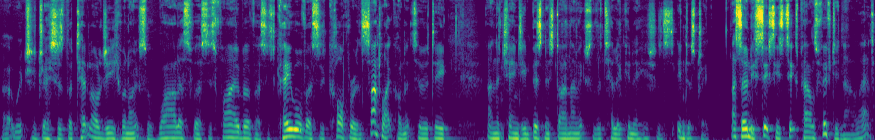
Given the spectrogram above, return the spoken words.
Uh, which addresses the technology economics of wireless versus fibre versus cable versus copper and satellite connectivity and the changing business dynamics of the telecommunications industry. That's only £66.50 now, that,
